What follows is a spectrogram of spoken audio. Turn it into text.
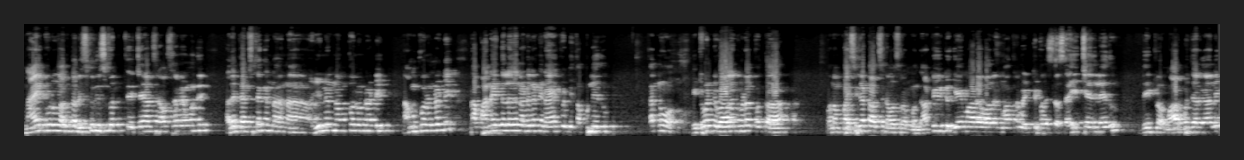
నాయకుడు అంత రిస్క్ తీసుకొని చేయాల్సిన అవసరం ఏముంది? అదే ఖచ్చితంగా నా నా యూనియన్ నమ్ముకొని ఉండండి. నమ్ముకొని ఉండండి. నా పని అయితే లేదని అడగండి. నాయకుడికి తప్పు లేదు. కానీ నువ్వు ఇటువంటి వాళ్ళని కూడా కొంత మనం పసిగట్టాల్సిన అవసరం ఉంది. అటు ఇటు గేమ్ ఆడే వాళ్ళని మాత్రం ఎట్టి పరిస్థితి సహించేది లేదు. దీంట్లో మార్పు జరగాలి.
